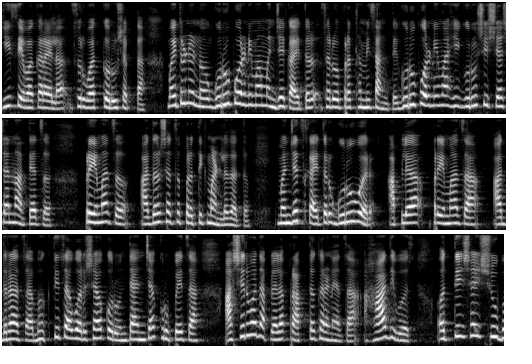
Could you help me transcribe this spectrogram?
ही सेवा करायला सुरुवात करू शकता. मैत्रिणींनो गुरुपौर्णिमा म्हणजे काय? तर सर्वप्रथम मी सांगते. गुरुपौर्णिमा ही गुरु शिष्याच्या नात्याचं प्रेमाचं आदर्शाचं प्रतीक मानलं जातं. म्हणजेच काय? तर गुरुवर आपल्या प्रेमाचा आदराचा भक्तीचा वर्षाव करून त्यांच्या कृपेचा आशीर्वाद आपल्याला प्राप्त करण्याचा हा दिवस अतिशय शुभ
